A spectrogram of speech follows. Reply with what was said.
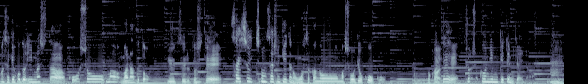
まあ、先ほど言いました、交渉をまあ学ぶというツールとして、最初、一番最初に聞いたのは大阪のまあ商業高校とかで、朝食に向けてみたいな、うん。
